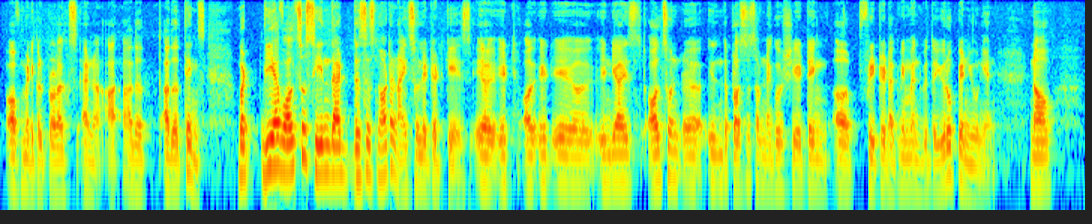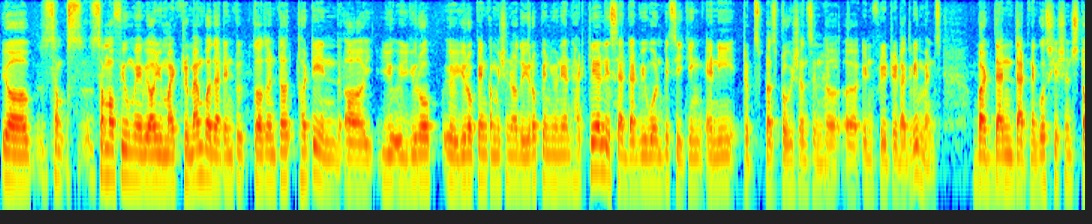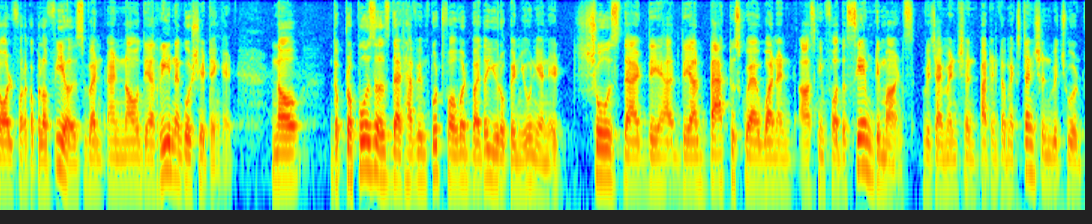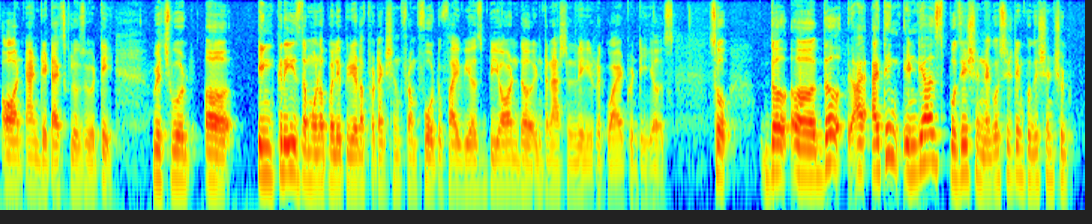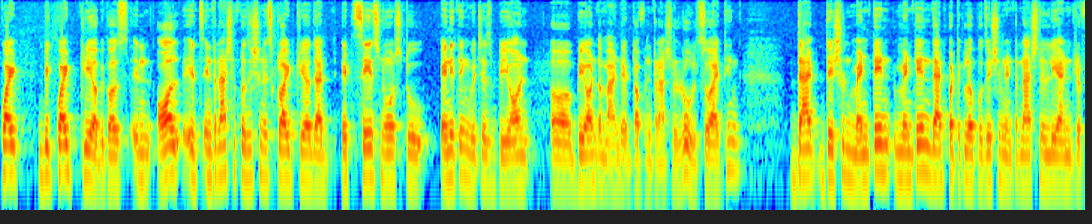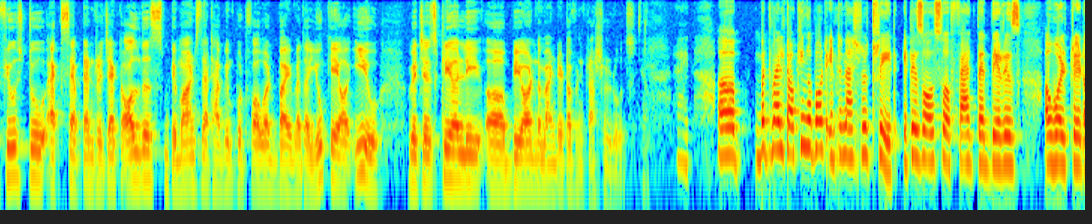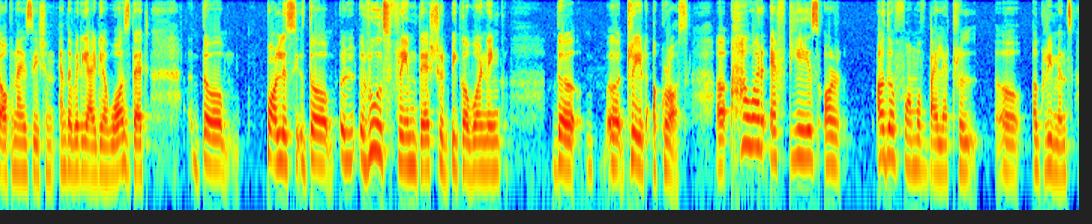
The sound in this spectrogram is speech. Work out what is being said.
of medical products and uh, other other things. But we have also seen that this is not an isolated case. Uh, it, uh, it uh, India is also uh, in the process of negotiating a free trade agreement with the European Union. Now, uh, some some of you maybe or you might remember that in 2013 uh, Europe, European Commission or the European Union had clearly said that we won't be seeking any TRIPS plus provisions in the uh, in free trade agreements. But then that negotiation stalled for a couple of years when and now they are renegotiating it. Now the proposals that have been put forward by the European Union, it shows that they are, they are back to square one and asking for the same demands, which I mentioned, patent term extension, which would on and data exclusivity, which would uh, increase the monopoly period of protection from four to five years beyond the internationally required 20 years. So the uh, the I, I think India's position, negotiating position, should quite be quite clear because in all its international position is quite clear that it says no to anything which is beyond uh, beyond the mandate of international rules. So I think that they should maintain maintain that particular position internationally and refuse to accept and reject all those demands that have been put forward by whether UK or EU, which is clearly uh, beyond the mandate of international rules. Yeah. Right. Uh, but while talking about international trade, it is also a fact that there is a World Trade Organization, and the very idea was that the policy, the uh, rules framed there should be governing the uh, trade across. Uh, how are FTAs or other form of bilateral uh, agreements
